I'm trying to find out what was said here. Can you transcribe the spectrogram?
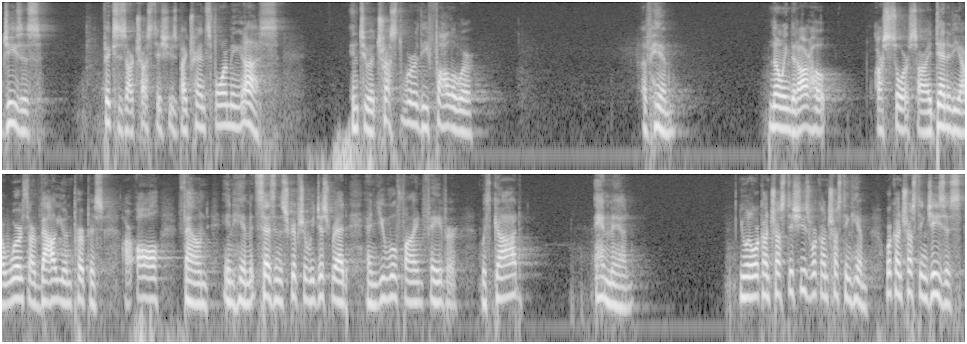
Jesus fixes our trust issues by transforming us into a trustworthy follower of Him, knowing that our hope our source, our identity, our worth, our value, and purpose are all found in Him. It says in the scripture we just read, and you will find favor with God and man. You want to work on trust issues? Work on trusting Him. Work on trusting Jesus.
